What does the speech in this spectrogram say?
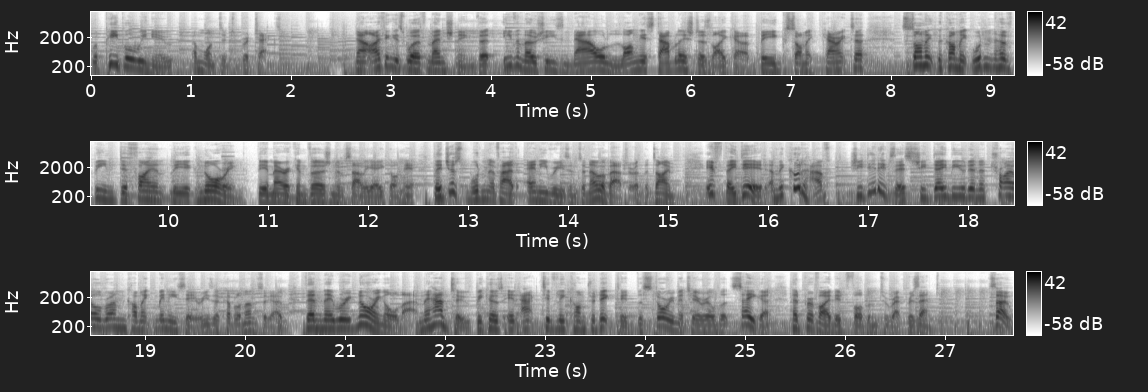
were people we knew and wanted to protect. Now, I think it's worth mentioning that even though she's now long established as like a big Sonic character, Sonic the comic wouldn't have been defiantly ignoring the American version of Sally Acorn here. They just wouldn't have had any reason to know about her at the time. If they did, and they could have, she did exist, she debuted in a trial run comic miniseries a couple of months ago, then they were ignoring all that, and they had to, because it actively contradicted the story material that Sega had provided for them to represent. So,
